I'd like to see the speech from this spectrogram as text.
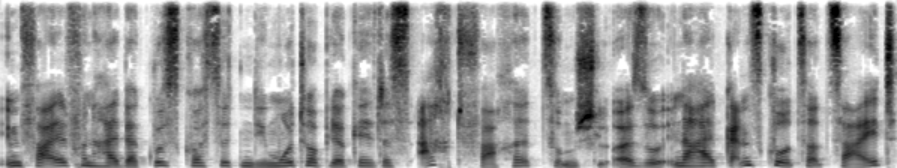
Im Fall von Halberg Guss kosteten die Motorblöcke das Achtfache, zum also innerhalb ganz kurzer Zeit.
